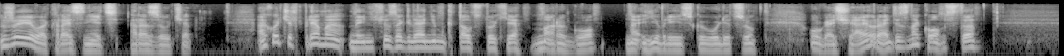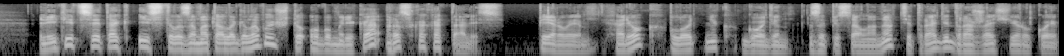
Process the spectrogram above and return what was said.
Живо краснеть разучат. А хочешь, прямо нынче заглянем к толстухе Марго на еврейскую улицу? Угощаю ради знакомства». Летиция так истово замотала головой, что оба моряка расхохотались. Первое. «Хорек, плотник, годен», — записала она в тетради дрожащей рукой.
